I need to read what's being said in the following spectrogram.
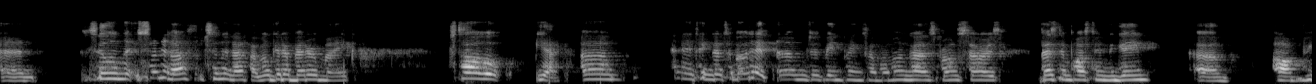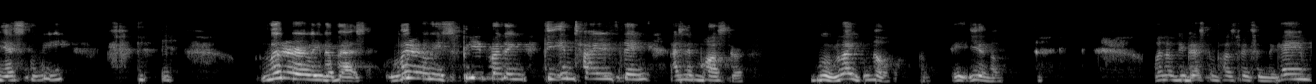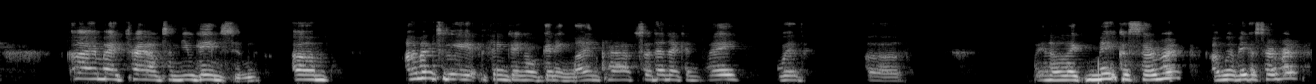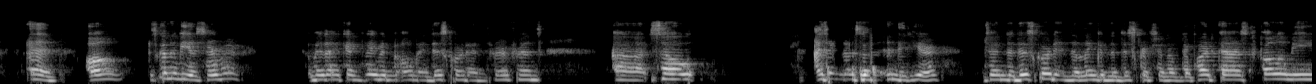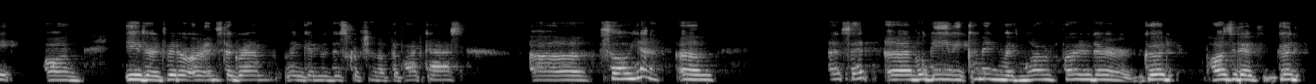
and soon soon enough soon enough I will get a better mic. So yeah, um, and I think that's about it. I'm just been playing some Among Us, Brawl Stars, best imposter in the game. Um, obviously, literally the best. Literally speed running the entire thing as imposter. Like no, you know, one of the best imposters in the game. I might try out some new games soon. Um, I'm actually thinking of getting Minecraft so then I can play with, uh, you know, like make a server. I'm gonna make a server, and all it's gonna be a server, but I can play with all my Discord and Twitter friends. Uh, so I think that's gonna end it here. join the Discord in the link in the description of the podcast. Follow me on either Twitter or Instagram, link in the description of the podcast. Uh, so yeah, um, that's it. Uh, we'll be coming with more further good, positive, good,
